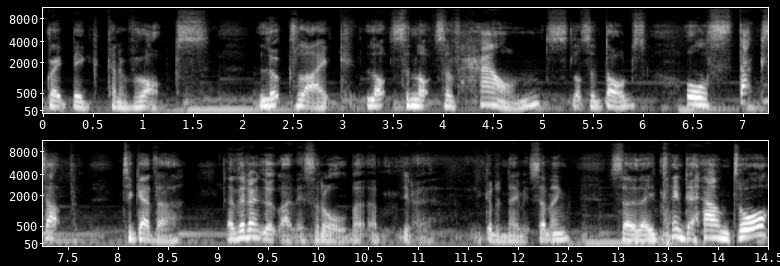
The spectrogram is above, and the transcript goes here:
great big kind of rocks, look like lots and lots of hounds, lots of dogs, all stacked up together. They don't look like this at all, but uh, you know, you've got to name it something. So they named it Hound Tor.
